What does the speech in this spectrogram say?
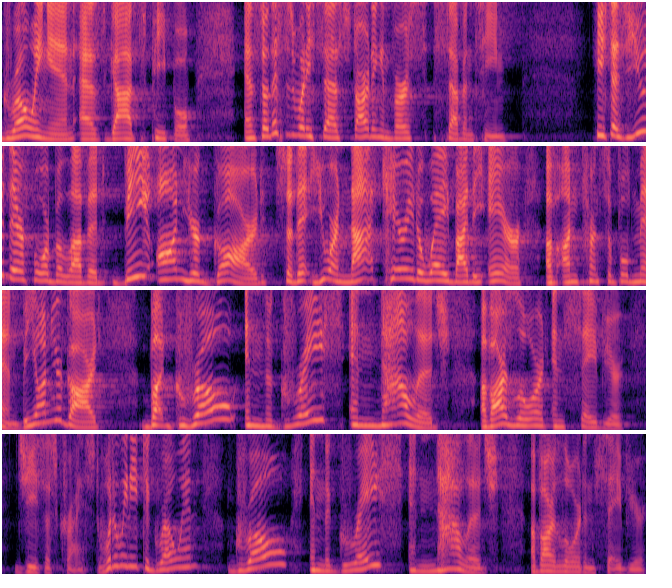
growing in as God's people. And so this is what he says starting in verse 17. He says, You therefore, beloved, be on your guard so that you are not carried away by the air of unprincipled men. Be on your guard but grow in the grace and knowledge of our Lord and Savior, Jesus Christ. What do we need to grow in? Grow in the grace and knowledge of our Lord and Savior,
